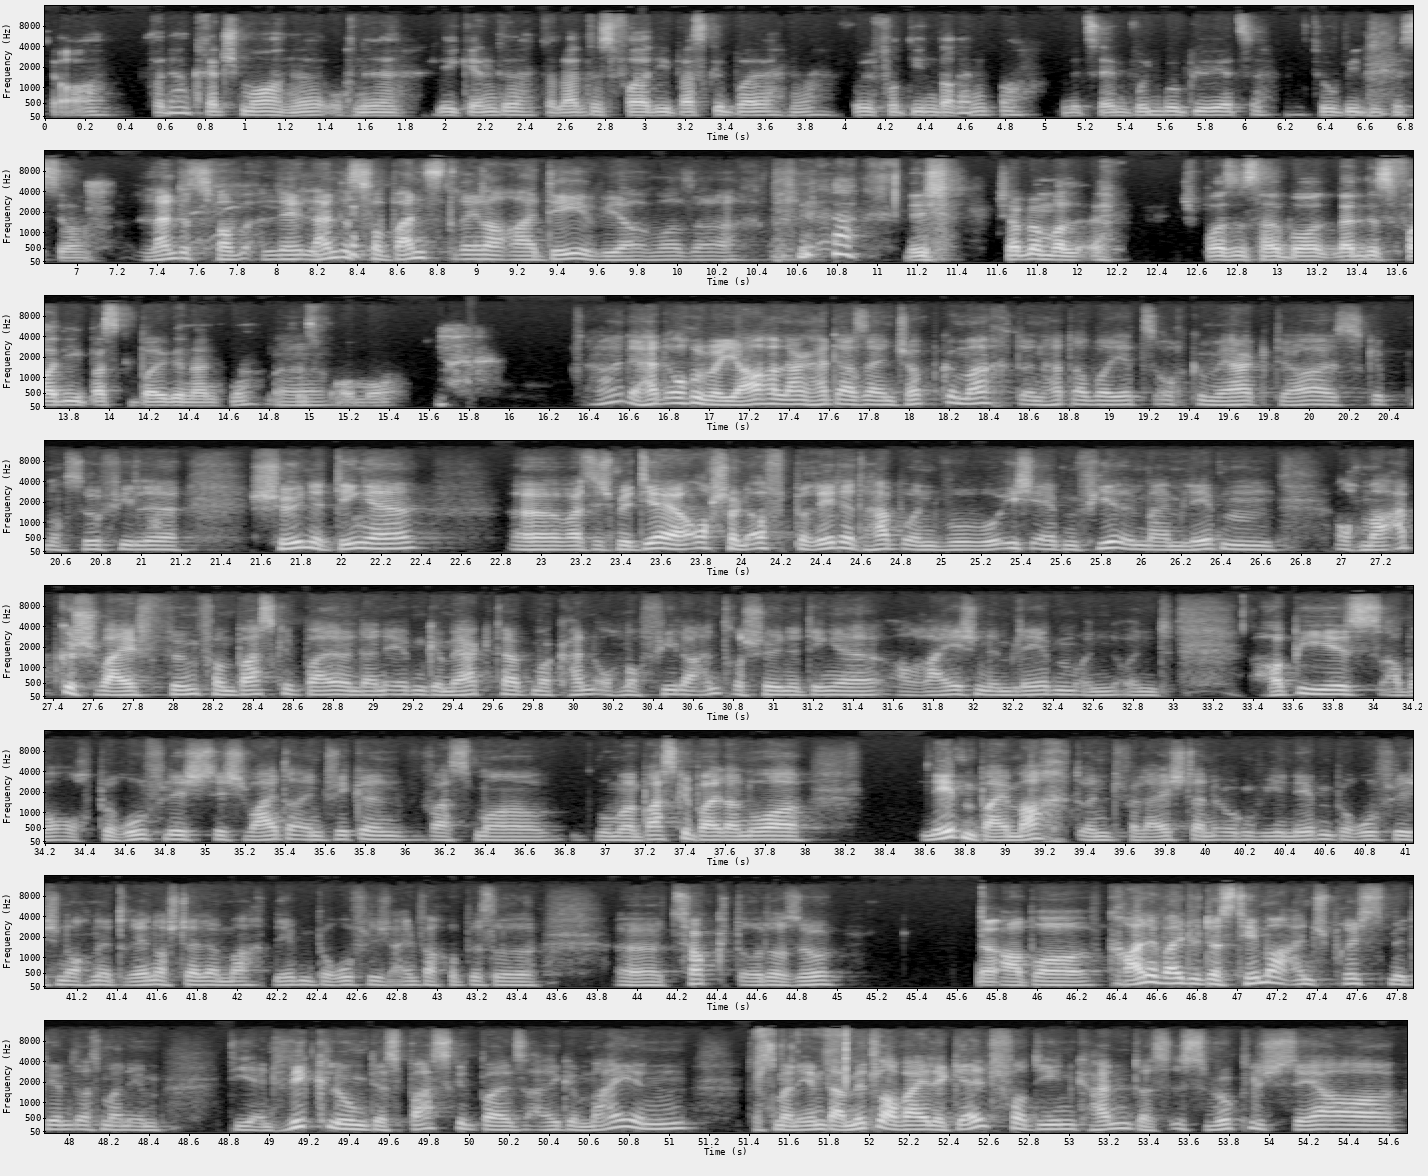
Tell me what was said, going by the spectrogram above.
ja, von Herrn Kretschmer, ne, auch eine Legende, der Landesfahrer, die Basketball, ne, wohlverdienter Rentner mit seinem Wohnmobil jetzt. Tobi, du bist ja. Landesver Landesverbandstrainer AD, wie er immer sagt. ja, ich, ich habe ja mal äh, spaßeshalber Landesfadi Basketball genannt. Ne? Ja. Das war immer. Ja, der hat auch über Jahre lang hat er seinen Job gemacht und hat aber jetzt auch gemerkt, ja, es gibt noch so viele schöne Dinge, äh, was ich mit dir ja auch schon oft beredet habe und wo, wo, ich eben viel in meinem Leben auch mal abgeschweift bin vom Basketball und dann eben gemerkt habe, man kann auch noch viele andere schöne Dinge erreichen im Leben und, und Hobbys, aber auch beruflich sich weiterentwickeln, was man, wo man Basketball dann nur nebenbei macht und vielleicht dann irgendwie nebenberuflich noch eine Trainerstelle macht, nebenberuflich einfach ein bisschen äh, zockt oder so. Ja. Aber gerade weil du das Thema ansprichst, mit dem, dass man eben die Entwicklung des Basketballs allgemein, dass man eben da mittlerweile Geld verdienen kann, das ist wirklich sehr,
